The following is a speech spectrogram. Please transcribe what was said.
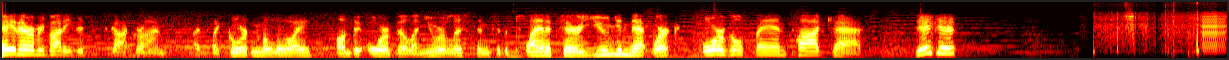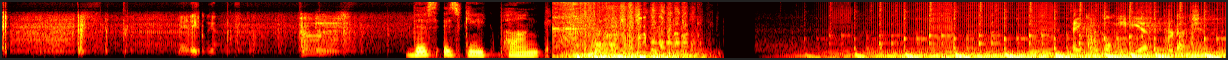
Hey there, everybody. This is Scott Grimes. I play Gordon Malloy on the Orville, and you are listening to the Planetary Union Network Orville Fan Podcast. Dig it! This is Geek Punk. A Quinkle Media production.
